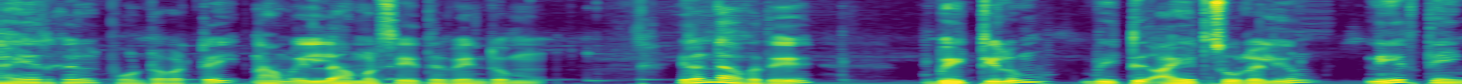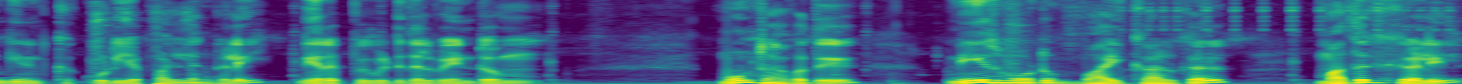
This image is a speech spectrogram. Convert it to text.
டயர்கள் போன்றவற்றை நாம் இல்லாமல் செய்த வேண்டும். இரண்டாவது வீட்டிலும் வீட்டு அயற்சூழலிலும் நீர் தேங்கி நிற்கக்கூடிய பள்ளங்களை நிரப்பி விடுதல் வேண்டும். மூன்றாவது நீர் ஓடும் வாய்க்கால்கள் மதகுகளில்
